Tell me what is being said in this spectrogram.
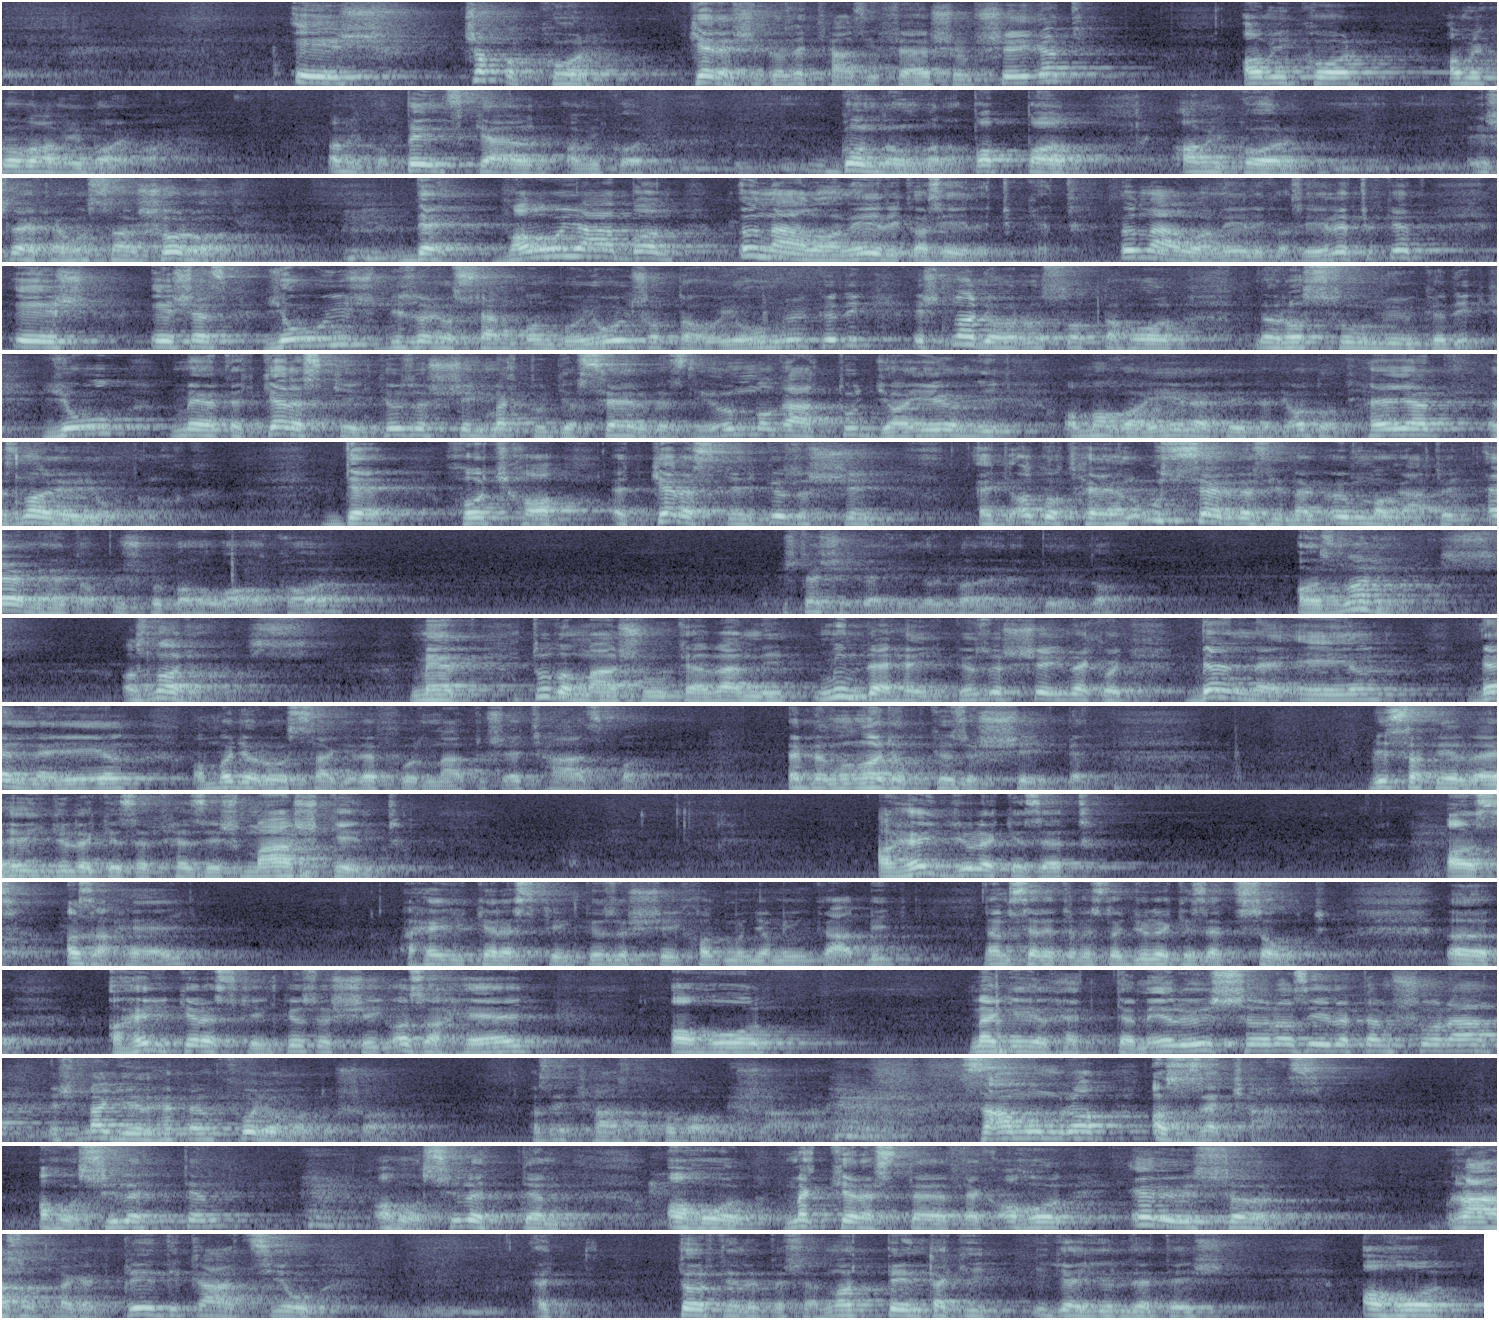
és csak akkor keresik az egyházi felsőbséget, amikor, amikor valami baj van. Amikor pénz kell, amikor gondom van a pappal, amikor, és lehetne hosszan sorolni. De valójában önállóan élik az életüket. Önállóan élik az életüket, és, és ez jó is, bizonyos szempontból jó is, ott, ahol jól működik, és nagyon rossz ott, ahol rosszul működik. Jó, mert egy keresztény közösség meg tudja szervezni önmagát, tudja élni a maga életét egy adott helyen, ez nagyon jó dolog. De hogyha egy keresztény közösség egy adott helyen úgy szervezi meg önmagát, hogy elmehet a püspök, ahova akar, és tessék elhinni, hogy van erre példa, az nagyon rossz. Az nagyon rossz. Mert tudomásul kell venni minden helyi közösségnek, hogy benne él, benne él a Magyarországi Református Egyházban, ebben a nagyobb közösségben. Visszatérve a helyi gyülekezethez és másként, a helyi gyülekezet az, az a hely, a helyi keresztény közösség, hadd mondjam inkább így, nem szeretem ezt a gyülekezet szót. A helyi keresztény közösség az a hely, ahol megélhettem először az életem során, és megélhetem folyamatosan az egyháznak a valóságát. Számomra az az egyház, ahol születtem, ahol születtem, ahol megkereszteltek, ahol először rázott meg egy prédikáció, egy történetesen nagypénteki igehirdetés, ahol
